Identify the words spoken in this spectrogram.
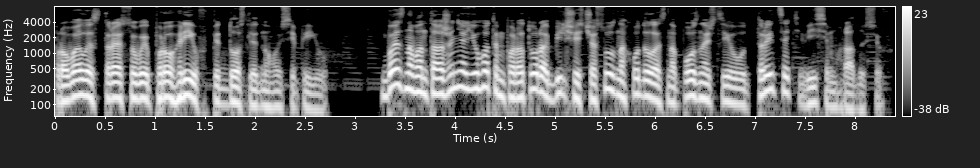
провели стресовий прогрів піддослідного CPU. Без навантаження його температура більшість часу знаходилась на позначці у 38 градусів.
